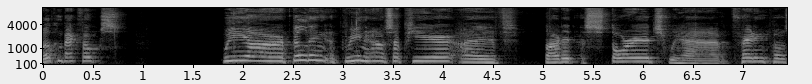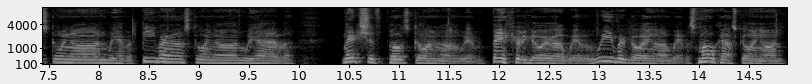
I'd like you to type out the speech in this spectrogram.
Welcome back, folks. We are building a greenhouse up here. I've started a storage. We have a trading post going on. We have a beaver house going on. We have a makeshift post going on. We have a bakery going on. We have a weaver going on. We have a smokehouse going on.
